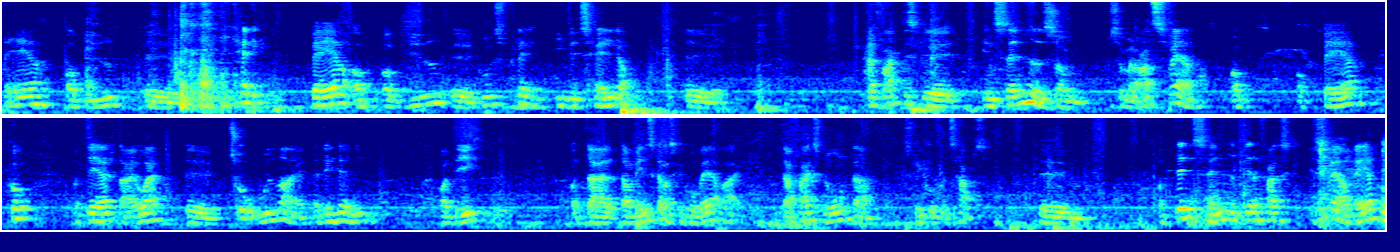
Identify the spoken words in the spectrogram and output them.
bære og vide. Øh, vi kan ikke bære og, og vide øh, Guds plan i detaljer. Øh, der er faktisk øh, en sandhed, som, som er ret svær at, at bære på. Og det er, at der jo er øh, to udveje af det her liv. Og det er ikke, og der, der er mennesker, der skal gå hver vej. Der er faktisk nogen, der skal gå for tabt. Øh, og den sandhed, den er faktisk svær at bære på.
